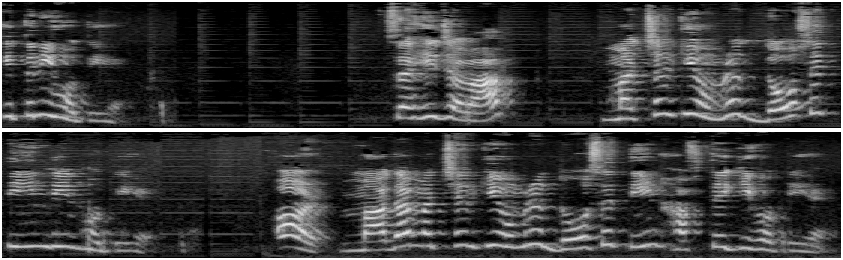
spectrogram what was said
कितनी होती है? सही जवाब, मच्छर की उम्र दो से तीन दिन होती है और मादा मच्छर की उम्र दो से तीन हफ़्ते की होती है।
